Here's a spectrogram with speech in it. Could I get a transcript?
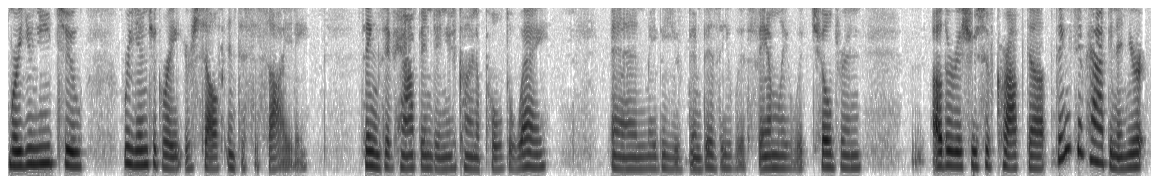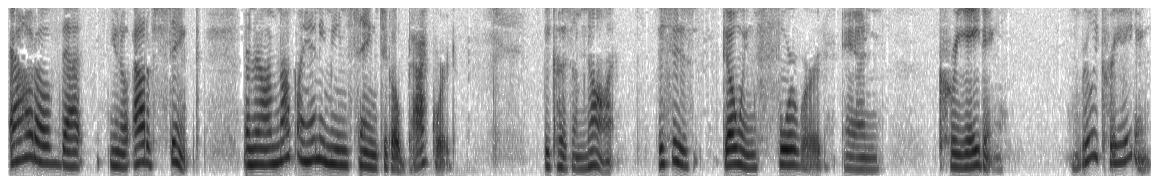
where you need to reintegrate yourself into society. Things have happened and you kind of pulled away and maybe you've been busy with family, with children, other issues have cropped up, things have happened, and you're out of that, you know, out of sync. And now I'm not by any means saying to go backward, because I'm not. This is going forward and creating, really creating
